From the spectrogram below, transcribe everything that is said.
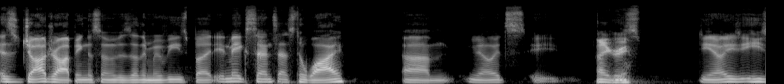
as jaw dropping as some of his other movies, but it makes sense as to why. Um, you know, it's I agree. You know, he, he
